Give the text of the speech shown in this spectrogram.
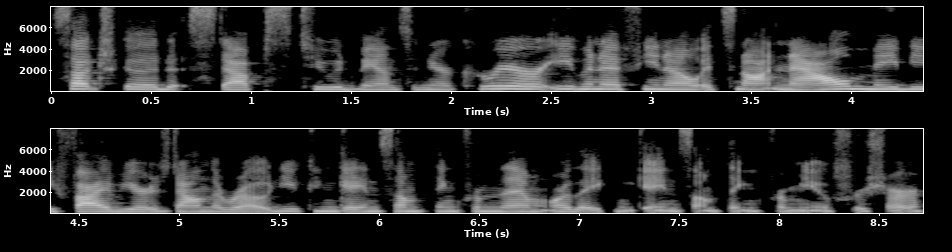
such good steps to advance in your career even if you know it's not now maybe 5 years down the road you can gain something from them or they can gain something from you for sure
